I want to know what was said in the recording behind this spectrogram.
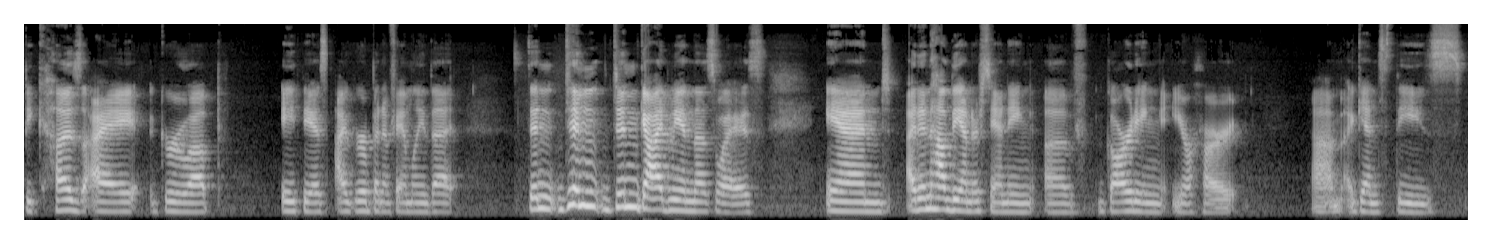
because I grew up atheist. I grew up in a family that didn't didn't didn't guide me in those ways. And I didn't have the understanding of guarding your heart um, against these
